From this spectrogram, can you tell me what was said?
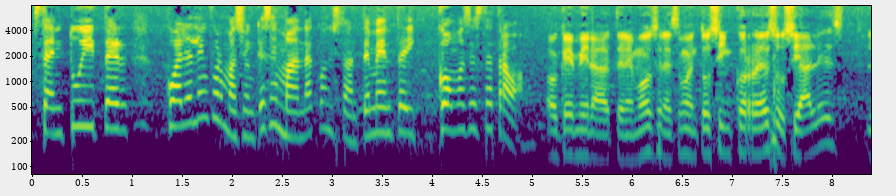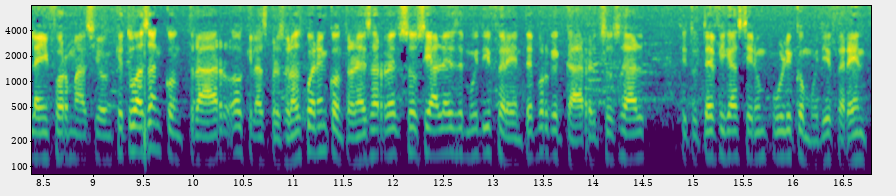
está en Twitter. ¿Cuál es la información que se manda constantemente y cómo es este trabajo? Ok, mira, tenemos en este momento cinco redes sociales. La información que tú vas a encontrar o que las personas pueden encontrar en esas redes sociales es muy diferente porque cada red social, si tú te fijas, tiene un público muy diferente.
